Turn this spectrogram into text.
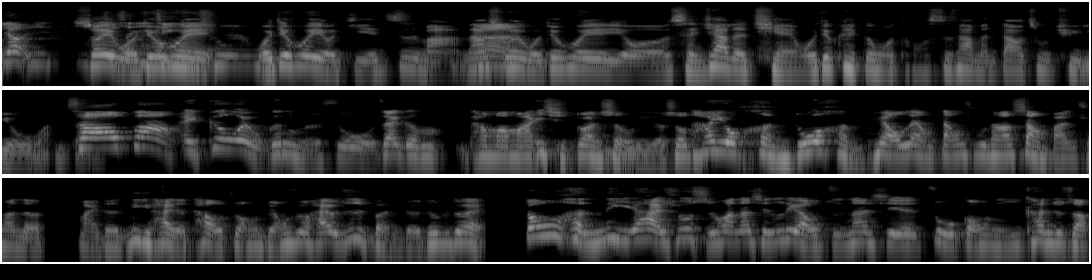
要一，所以我就会我就会有节制嘛，那所以我就会有省下的钱，我就可以跟我同事他们到处去游玩，超棒！哎、欸，各位，我跟你们说，我在跟他妈妈一起断舍离的时候，她有很多很漂亮，当初她上班穿的、买的厉害的套装，比方说还有日本的，对不对？都很厉害。说实话，那些料子、那些做工，你一看就知道。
